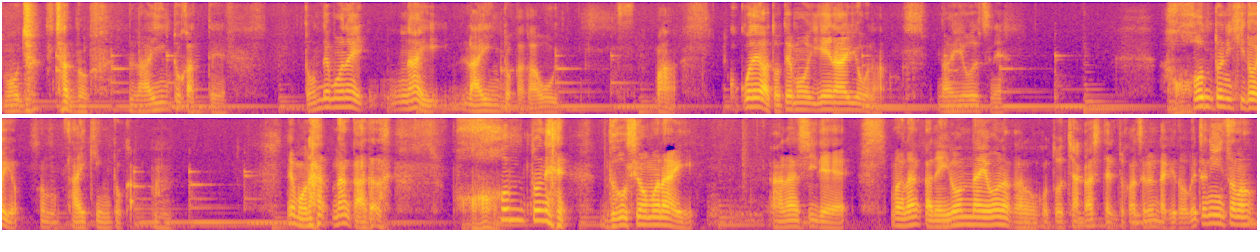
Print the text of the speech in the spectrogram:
もうじゅんちゃんの LINE とかってとんでもないない LINE とかが多い。まあここではとても言えないような内容ですね。本当にひどいよその最近とか。うん。でもななんか本当ねどうしようもない話でまあなんかねいろんな世の中のことを茶化したりとかするんだけど別にその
